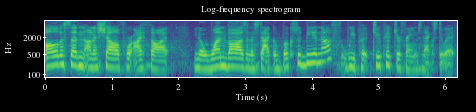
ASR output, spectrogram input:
All of a sudden, on a shelf where I thought, you know, one vase and a stack of books would be enough, we put two picture frames next to it.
